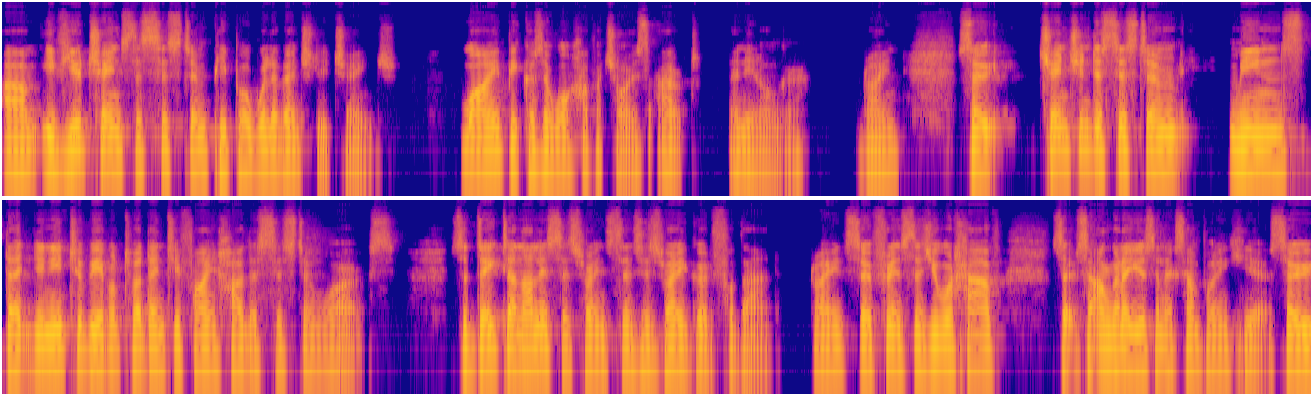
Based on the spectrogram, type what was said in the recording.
Um, if you change the system, people will eventually change. Why? Because they won't have a choice out any longer. Right? So changing the system means that you need to be able to identify how the system works. So data analysis, for instance, is very good for that, right? So for instance, you would have, so, so I'm going to use an example in here. So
